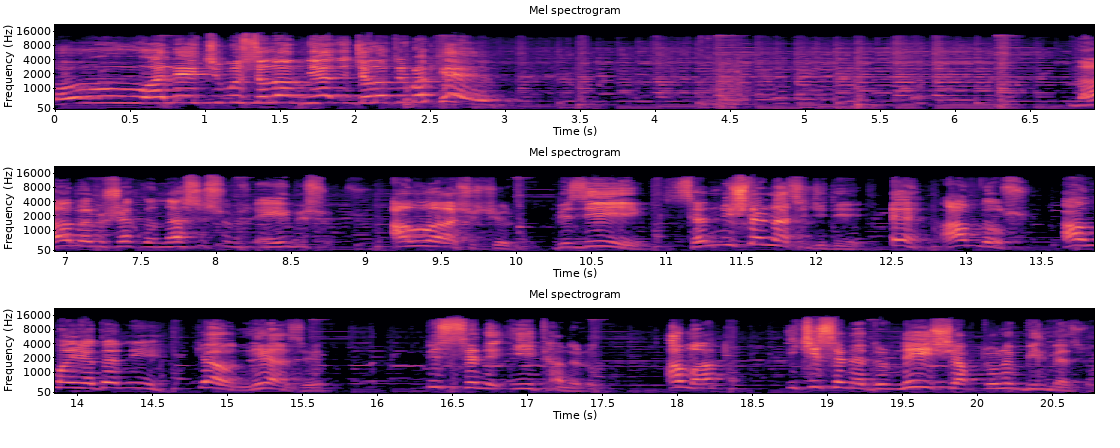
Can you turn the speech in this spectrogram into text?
Oo aleykümselam. Niyazi gel otur bakayım. Ne haber uşaklar? Nasılsınız? İyi misiniz? Allah'a şükür. Biz iyiyiz. Senin işler nasıl gidiyor? Eh hamdolsun. Almanya'da iyi. Ya Niyazi, biz seni iyi tanırız. Ama iki senedir ne iş yaptığını bilmezdik.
